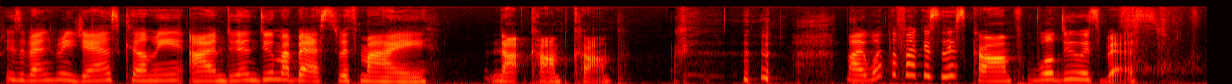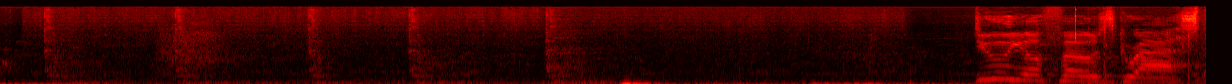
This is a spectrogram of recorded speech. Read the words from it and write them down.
Please avenge me, Janice. Kill me. I'm gonna do my best with my not comp comp. My what the fuck is this comp? We'll do its best. Do your foes grasp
